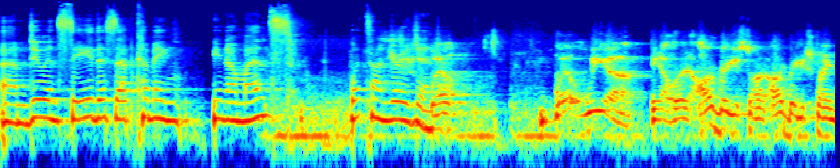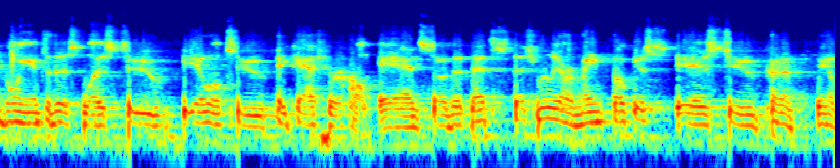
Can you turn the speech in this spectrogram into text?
um, do and see this upcoming, you know, months? What's on your agenda? Well, well, we, uh, you know, our biggest our biggest plan going into this was to be able to pay cash for a home, and so that that's that's really our main focus is to kind of you know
